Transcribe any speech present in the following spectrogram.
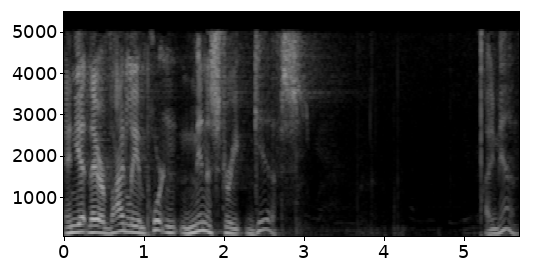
and yet they are vitally important ministry gifts. Amen.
